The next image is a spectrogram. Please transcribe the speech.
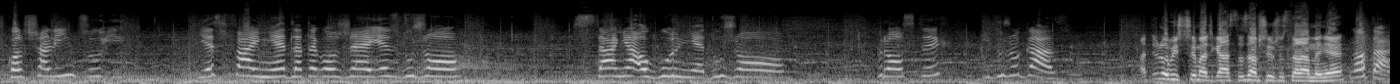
W Kolszalińcu i- jest fajnie, dlatego że jest dużo stania ogólnie, dużo prostych i dużo gazu. A ty lubisz trzymać gaz, to zawsze już ustalamy, nie? No tak.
